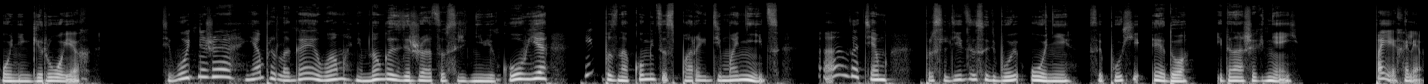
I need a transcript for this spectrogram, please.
они-героях. Сегодня же я предлагаю вам немного сдержаться в средневековье и познакомиться с парой демониц, а затем – проследить за судьбой Они с эпохи Эдо и до наших дней. Поехали!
